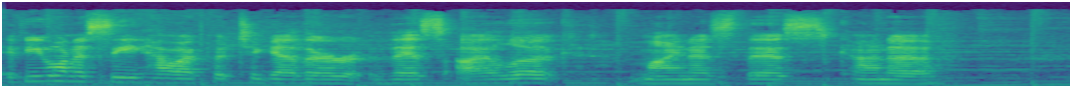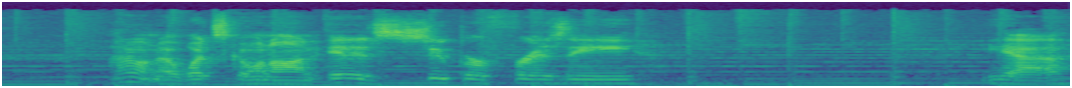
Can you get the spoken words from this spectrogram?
if you want to see how I put together this eye look, minus this kind of, I don't know what's going on. It is super frizzy. Yeah,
